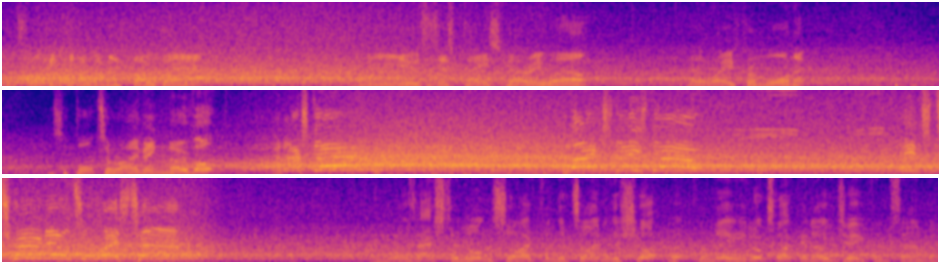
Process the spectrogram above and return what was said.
He's looking for the runner Faubert. And he uses his pace very well. Get away from Warnock. The support's arriving. Noble. And Ashton! Flag stays down. It's 2-0 to West Ham. And was Onside from the time of the shot, but for me, he looks like an OG from Samba.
